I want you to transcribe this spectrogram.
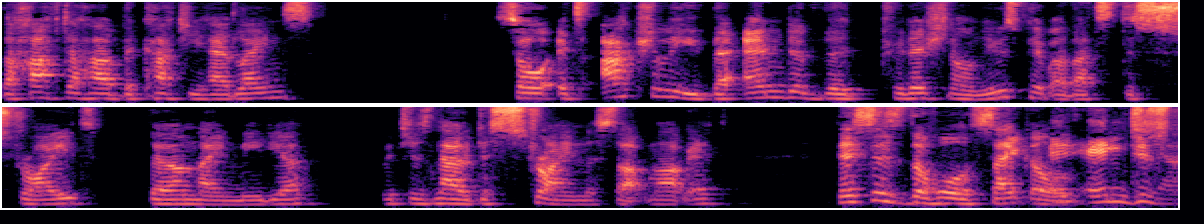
they have to have the catchy headlines. So it's actually the end of the traditional newspaper that's destroyed the online media, which is now destroying the stock market. This is the whole cycle. And, and just,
